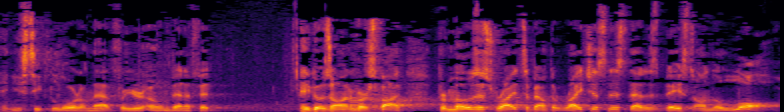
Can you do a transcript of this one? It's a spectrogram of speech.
and you seek the Lord on that for your own benefit. He goes on in verse 5 For Moses writes about the righteousness that is based on the law.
